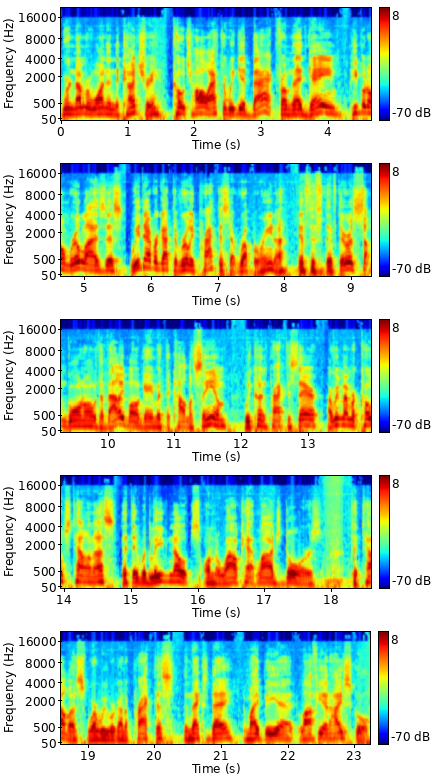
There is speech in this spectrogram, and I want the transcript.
We're number one in the country. Coach Hall, after we get back from that game, people don't realize this. We never got to really practice at Rupp Arena. If, this, if there was something going on with a volleyball game at the Coliseum, we couldn't practice there. I remember Coach telling us that they would leave notes on the Wildcat Lodge doors to tell us where we were going to practice the next day. It might be at Lafayette High School.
